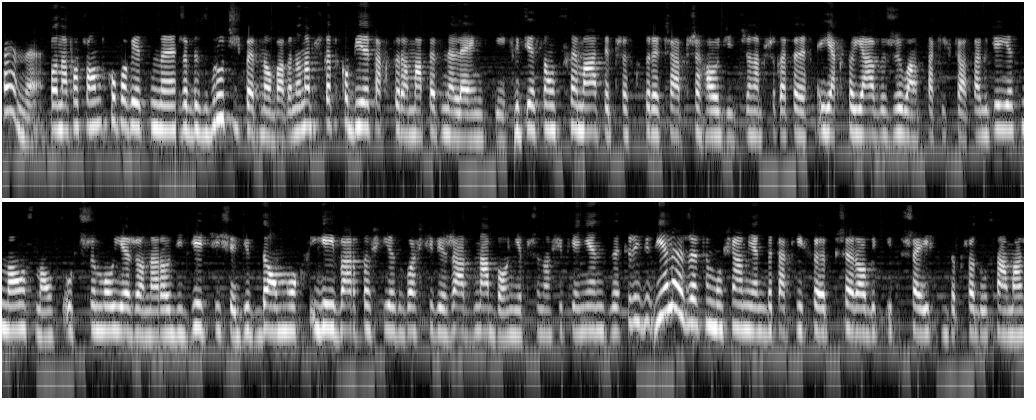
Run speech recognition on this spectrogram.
cenę. Bo na początku powiedzmy, żeby zwrócić pewną uwagę, no na przykład kobieta, która ma pewne lęki, gdzie są schematy, przez które trzeba przechodzić, że na przykład e, jak to ja wyżyłam w takich czasach, gdzie jest mąż, mąż utrzymuje, że ona rodzi dzieci, siedzi w domu, i jej wartość jest właściwie żadna, bo nie przynosi pieniędzy. Czyli wiele rzeczy musiałam jakby takich e, przerobić i przejść do przodu sama,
